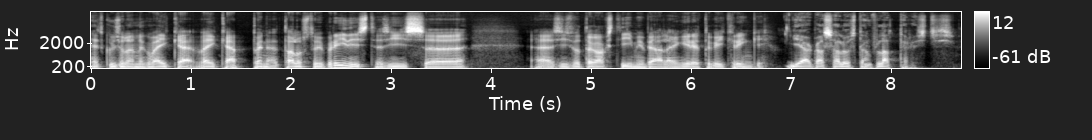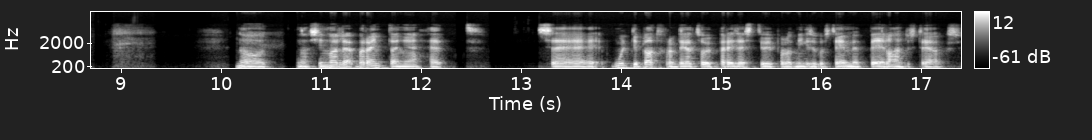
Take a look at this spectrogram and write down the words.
et kui sul on nagu väike, väike äpp on ju, et alusta hübriidist ja siis äh, äh,, siis võta kaks tiimi peale ja kirjuta kõik ringi. ja kas alustan Flutterist siis? no, noh, siin variant on jah, et see multiplatvorm tegelikult sobib päris hästi võib-olla mingisuguste MVP lahenduste jaoks.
